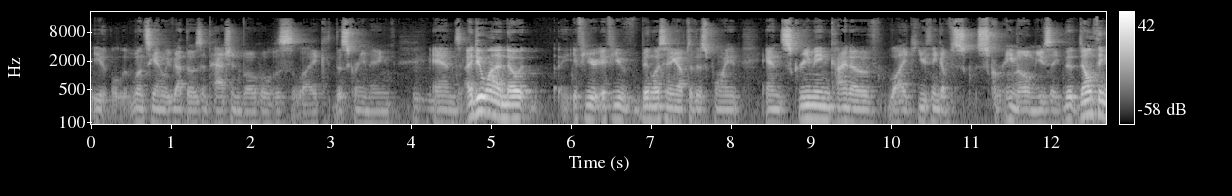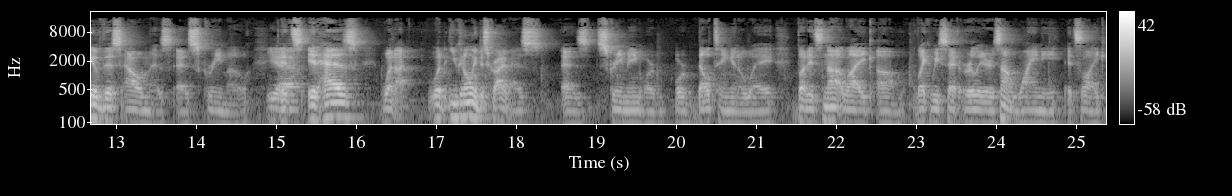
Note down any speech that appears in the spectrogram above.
you, once again, we've got those impassioned vocals, like the screaming. Mhm. And I do want to note if you if you've been listening up to this point and screaming kind of like you think of screamo music, don't think of this album as as screamo. Yeah. It's it has what I what you can only describe as as screaming or or belting in a way, but it's not like um like we said earlier, it's not whiny. It's like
